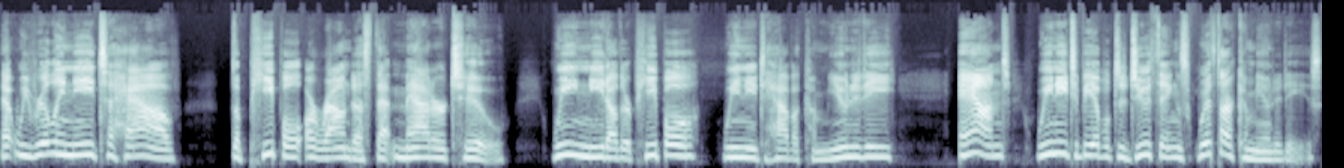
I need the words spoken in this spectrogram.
that we really need to have the people around us that matter too. We need other people. We need to have a community. And we need to be able to do things with our communities.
